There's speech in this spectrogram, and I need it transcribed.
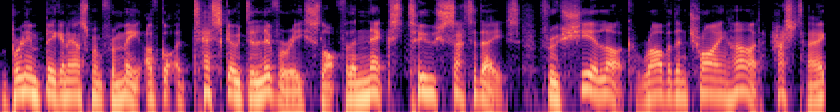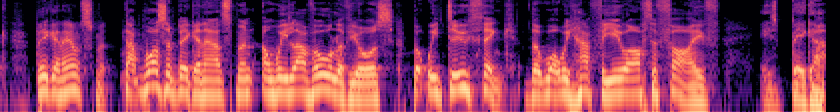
brilliant big announcement from me. I've got a Tesco delivery slot for the next two Saturdays through sheer luck rather than trying hard. Hashtag big announcement. That was a big announcement, and we love all of yours, but we do think that what we have for you after five is bigger.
